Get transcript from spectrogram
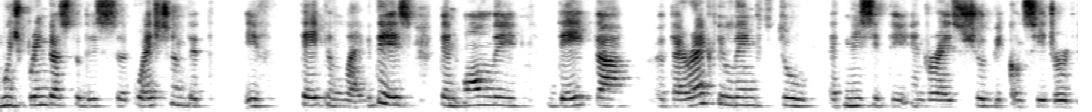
which brings us to this question that if taken like this, then only data directly linked to ethnicity and race should be considered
